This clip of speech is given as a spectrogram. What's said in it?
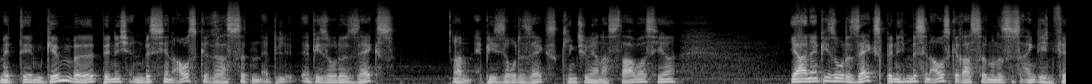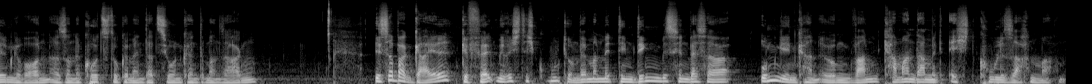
Mit dem Gimbal bin ich ein bisschen ausgerastet in Epi Episode 6. Ähm, Episode 6, klingt schon wieder nach Star Wars hier. Ja, in Episode 6 bin ich ein bisschen ausgerastet und es ist eigentlich ein Film geworden, also eine Kurzdokumentation könnte man sagen. Ist aber geil, gefällt mir richtig gut und wenn man mit dem Ding ein bisschen besser umgehen kann irgendwann, kann man damit echt coole Sachen machen.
